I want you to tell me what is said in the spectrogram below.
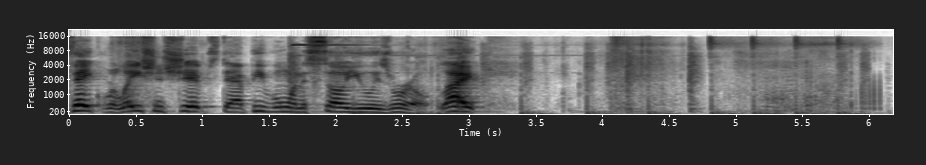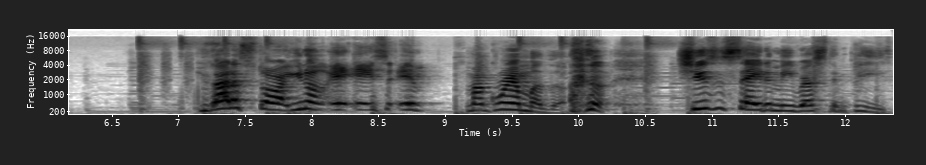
fake relationships that people want to sell you is real. Like, you gotta start. You know, it, it's it, my grandmother. she used to say to me, "Rest in peace."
